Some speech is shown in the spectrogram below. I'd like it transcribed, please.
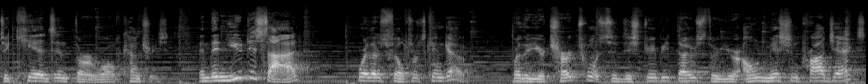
to kids in third world countries. And then you decide where those filters can go. Whether your church wants to distribute those through your own mission projects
